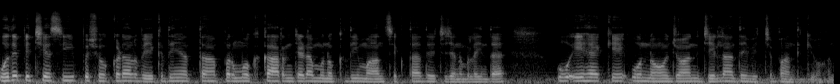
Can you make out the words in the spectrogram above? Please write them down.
ਉਹਦੇ ਪਿੱਛੇ ਅਸੀਂ ਪਿਛੋਕੜ ਵਾਲ ਵੇਖਦੇ ਹਾਂ ਤਾਂ ਪ੍ਰਮੁੱਖ ਕਾਰਨ ਜਿਹੜਾ ਮਨੁੱਖ ਦੀ ਮਾਨਸਿਕਤਾ ਦੇ ਵਿੱਚ ਜਨਮ ਲੈਂਦਾ ਉਹ ਇਹ ਹੈ ਕਿ ਉਹ ਨੌਜਵਾਨ ਜੇਲ੍ਹਾਂ ਦੇ ਵਿੱਚ ਬੰਦ ਕਿਉਂ ਹਨ?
